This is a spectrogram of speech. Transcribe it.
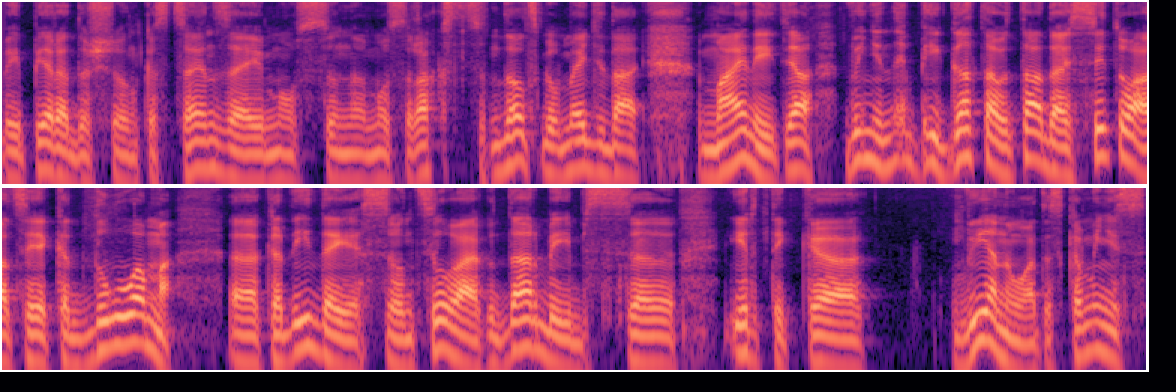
bija pieraduši un kas cenzēja mūsu, mūsu rakstus un daudz ko mēģināja mainīt, jā, viņi nebija gatavi tādai situācijai, kad doma, eh, kad idejas un cilvēku darbības eh, ir tik vienotas, ka viņas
